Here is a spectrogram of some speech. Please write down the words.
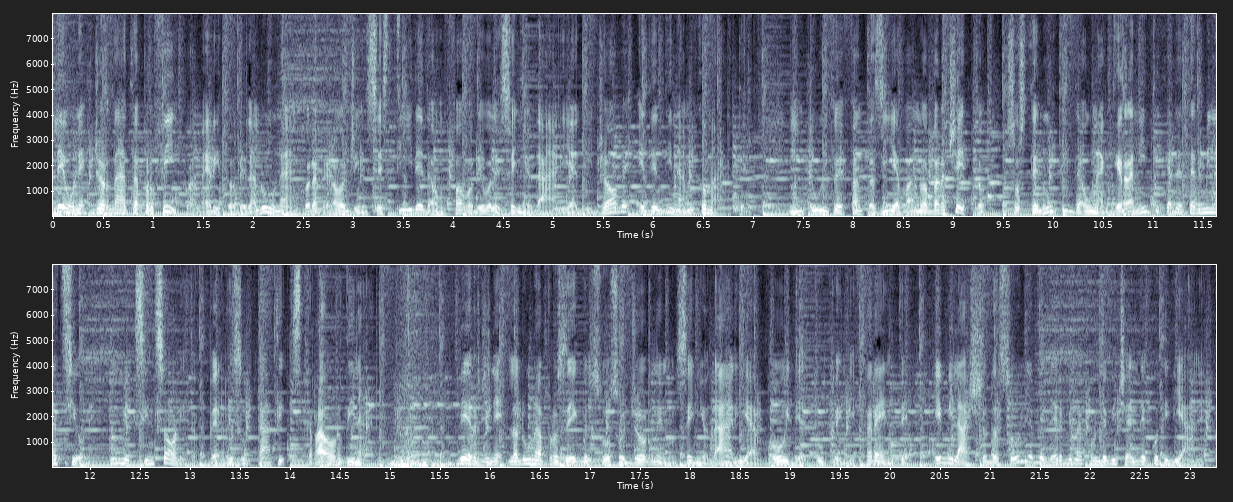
Leone, giornata proficua, merito della Luna, ancora per oggi in sestile da un favorevole segno d'aria di Giove e del dinamico Marte. Intuito e fantasia vanno a braccetto, sostenuti da una granitica determinazione, un mix insolito per risultati straordinari. Vergine, la luna prosegue il suo soggiorno in un segno d'aria a voi del tutto indifferente e vi lascia da soli a vedervela con le vicende quotidiane.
